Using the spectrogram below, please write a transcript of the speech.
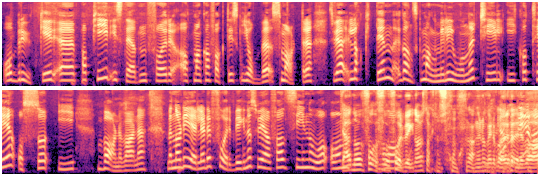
og bruker eh, papir istedenfor at man kan faktisk jobbe smartere. Så vi har lagt inn ganske mange millioner til IKT, også i barnevernet. Men når det gjelder det forebyggende, så vil jeg iallfall si noe om Ja, nå, for, for, Forebyggende har vi snakket om så mange ganger. Nå vil jeg bare Ja, høre det hva.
